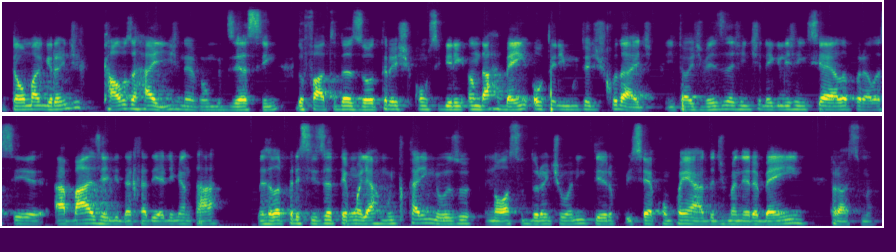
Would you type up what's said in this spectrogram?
Então, uma grande causa raiz, né, vamos dizer assim, do fato das outras conseguirem andar bem ou terem muita dificuldade. Então, às vezes a gente negligencia ela por ela ser a base ali da cadeia alimentar, mas ela precisa ter um olhar muito carinhoso nosso durante o ano inteiro e ser acompanhada de maneira bem próxima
